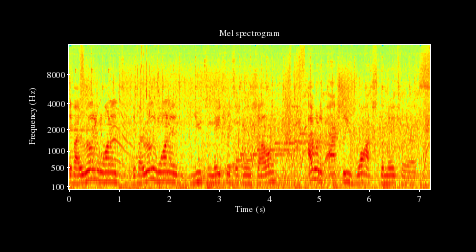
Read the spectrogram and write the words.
If I really wanted, if I really wanted you to matrix a green shell, I would have actually watched the Matrix.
